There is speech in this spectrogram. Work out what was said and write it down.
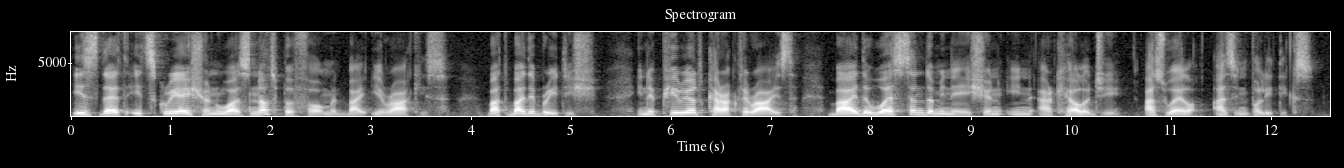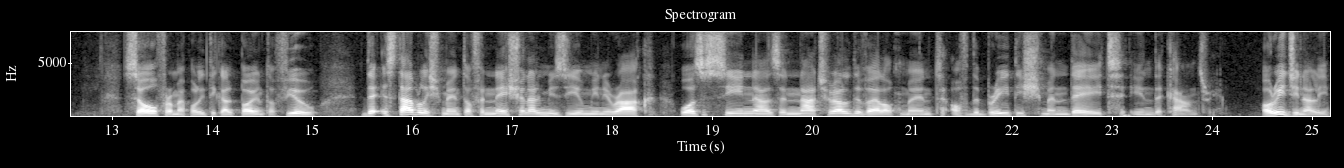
is that its creation was not performed by Iraqis, but by the British, in a period characterized by the Western domination in archaeology as well as in politics. So, from a political point of view, the establishment of a national museum in Iraq was seen as a natural development of the British mandate in the country. Originally,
